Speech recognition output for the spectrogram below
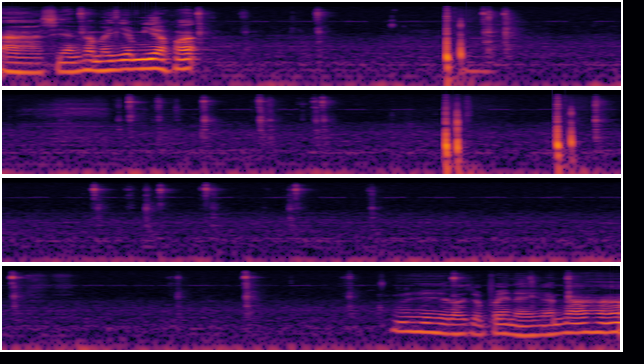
อ่า เสียงทำไมเงียบๆฮะ นี่เราจะไปไหนกันนะฮะ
